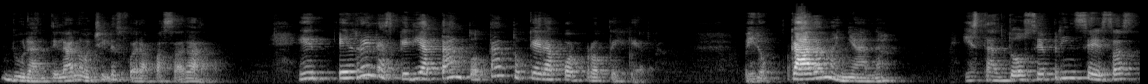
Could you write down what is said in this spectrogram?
durante la noche y les fuera a pasar algo. El, rey las quería tanto, tanto que era por protegerla. Pero cada mañana estas doce princesas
